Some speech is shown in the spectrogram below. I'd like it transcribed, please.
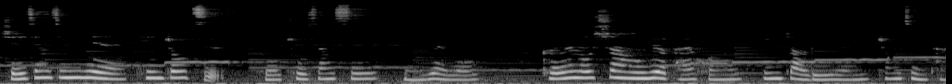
谁家今夜扁舟子？何处相思明月楼？可怜楼上月徘徊，应照离人妆镜台。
